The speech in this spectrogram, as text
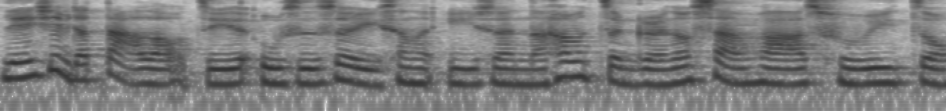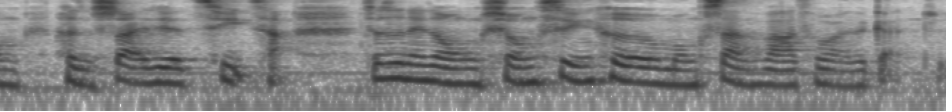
连一些比较大佬级的五十岁以上的医生呢，他们整个人都散发出一种很帅气的气场，就是那种雄性荷尔蒙散发出来的感觉。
